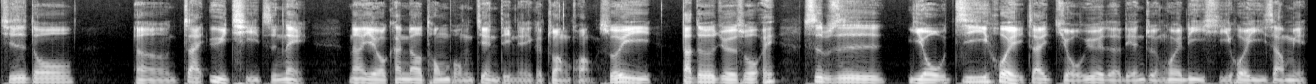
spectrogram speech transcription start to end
其实都呃在预期之内。那也有看到通膨见顶的一个状况，所以大家都觉得说，哎，是不是有机会在九月的联准会利息会议上面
